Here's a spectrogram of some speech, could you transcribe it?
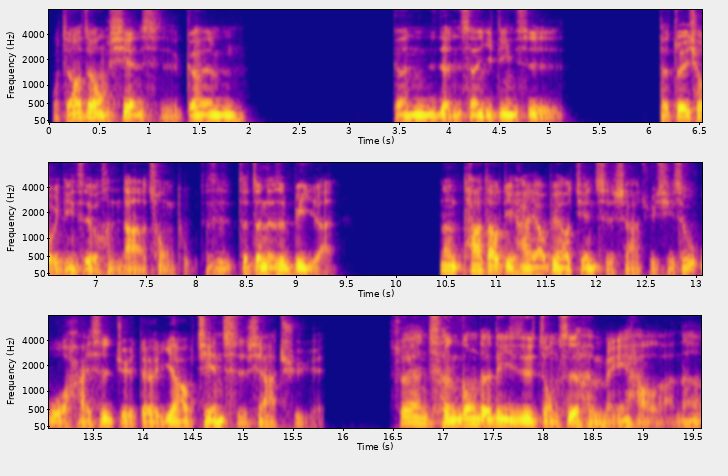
我知道这种现实跟跟人生一定是的追求，一定是有很大的冲突。这是这真的是必然。那他到底还要不要坚持下去？其实我还是觉得要坚持下去。虽然成功的例子总是很美好啊，那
